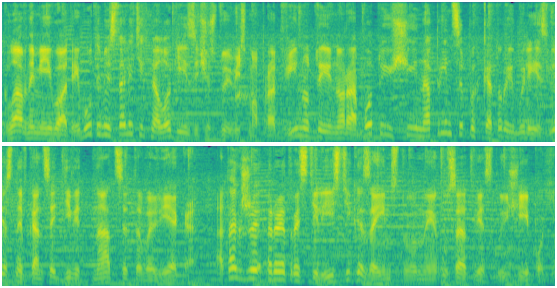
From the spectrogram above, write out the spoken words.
Главными его атрибутами стали технологии, зачастую весьма продвинутые, но работающие на принципах, которые были известны в конце 19 века, а также ретро-стилистика, заимствованная у соответствующей эпохи.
